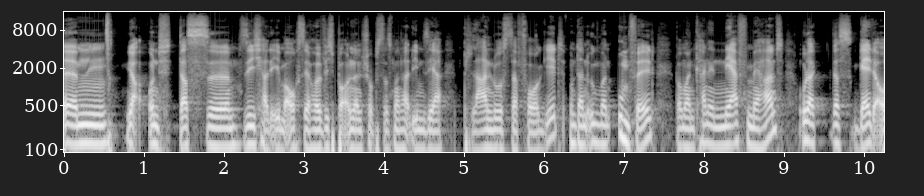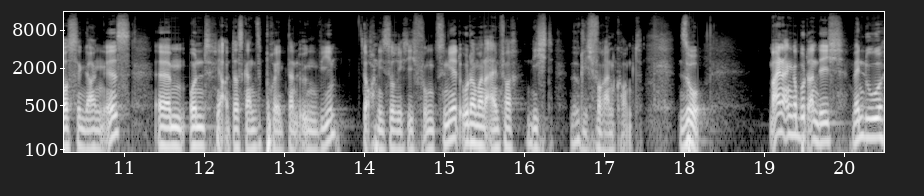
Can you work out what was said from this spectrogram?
Ähm, ja, und das äh, sehe ich halt eben auch sehr häufig bei Online-Shops, dass man halt eben sehr planlos davor geht und dann irgendwann umfällt, weil man keine Nerven mehr hat oder das Geld ausgegangen ist ähm, und ja, das ganze Projekt dann irgendwie doch nicht so richtig funktioniert oder man einfach nicht wirklich vorankommt. So, mein Angebot an dich, wenn du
